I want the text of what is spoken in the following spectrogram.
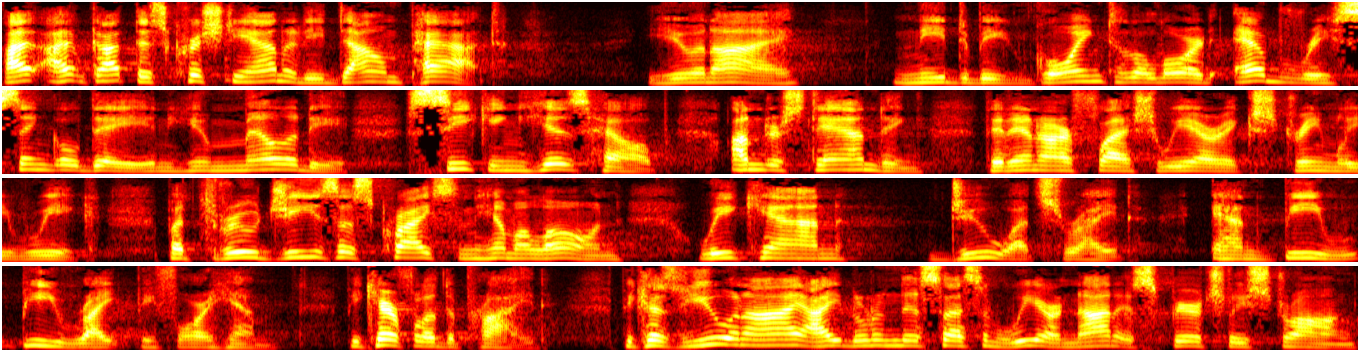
I, have got this Christianity down pat. You and I need to be going to the Lord every single day in humility, seeking His help, understanding that in our flesh we are extremely weak. But through Jesus Christ and Him alone, we can do what's right and be, be right before Him. Be careful of the pride. Because you and I, I learned this lesson, we are not as spiritually strong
